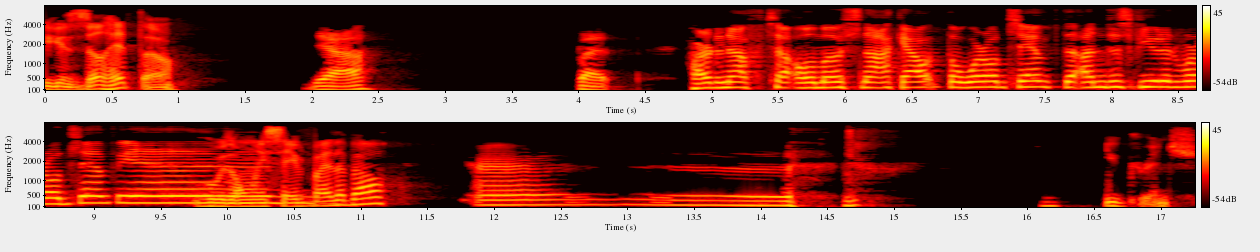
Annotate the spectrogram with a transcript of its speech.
He can still hit though. Yeah. But hard enough to almost knock out the world champ, the undisputed world champion. Who was only saved by the bell? Uh, You Grinch.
